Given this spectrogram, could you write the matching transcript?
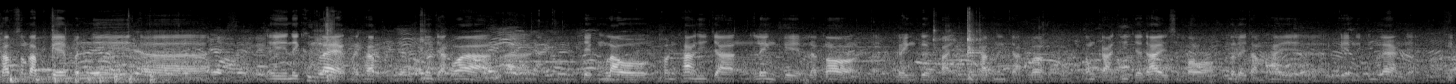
ครับสำหรับเกมวันนี้ในในครึ่งแรกนะครับ เนื่องจากว่าเอ่อเด็กของเราค่อนข้างที่จะเร่งเกมแล้วก็เกรงเกินไปนะครับ เนื่องจากว่า ต้องการที่จะได้สกอร์ก็เลยทำให้เกมในครึ่งแรกเนี่ยผิด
